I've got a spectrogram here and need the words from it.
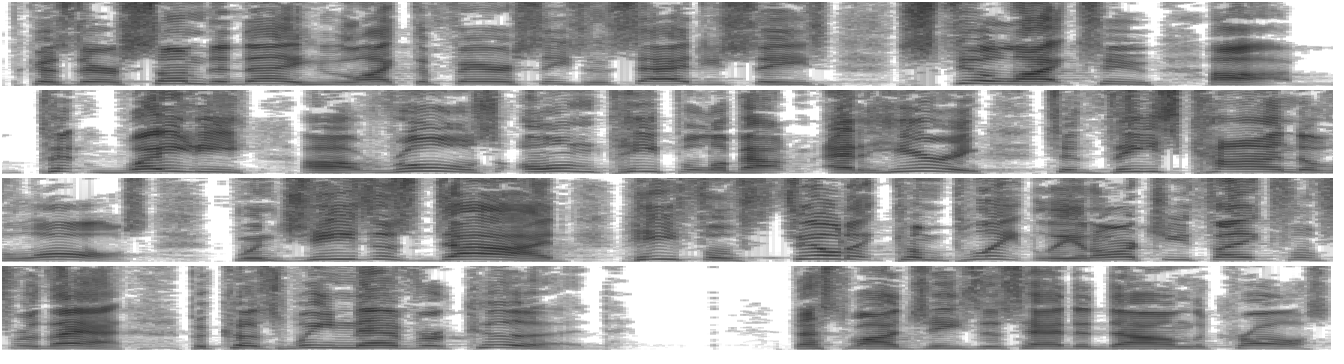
Because there are some today who, like the Pharisees and Sadducees, still like to uh, put weighty uh, rules on people about adhering to these kind of laws. When Jesus died, he fulfilled it completely. And aren't you thankful for that? Because we never could. That's why Jesus had to die on the cross.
